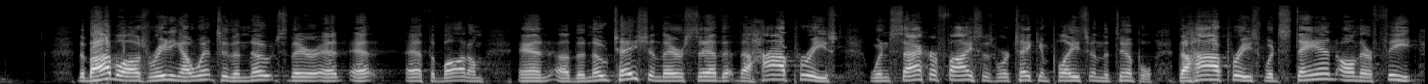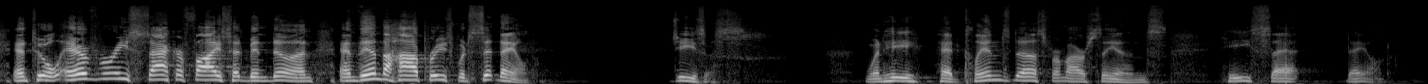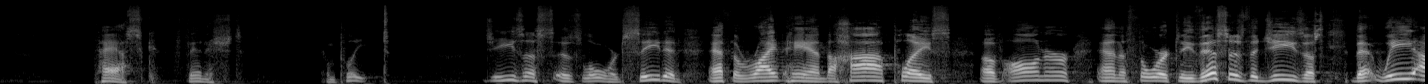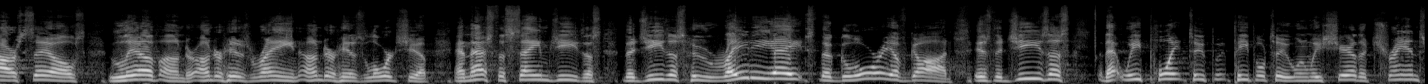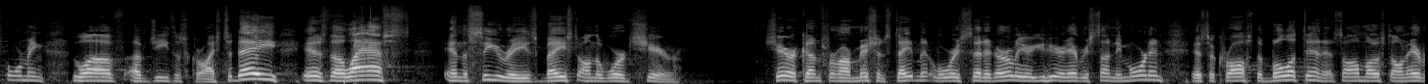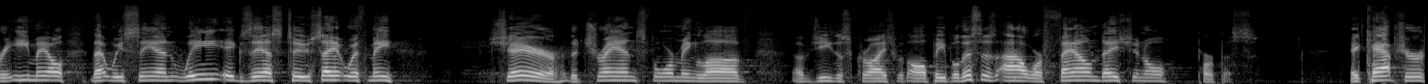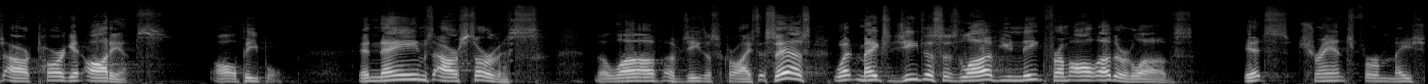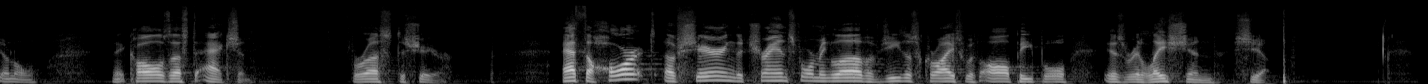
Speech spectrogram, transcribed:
The Bible I was reading, I went to the notes there at, at at the bottom, and uh, the notation there said that the high priest, when sacrifices were taking place in the temple, the high priest would stand on their feet until every sacrifice had been done, and then the high priest would sit down. Jesus, when he had cleansed us from our sins, he sat down. Task finished, complete. Jesus is Lord, seated at the right hand, the high place of honor and authority. This is the Jesus that we ourselves live under, under his reign, under his lordship. And that's the same Jesus. The Jesus who radiates the glory of God is the Jesus that we point to people to when we share the transforming love of Jesus Christ. Today is the last in the series based on the word share. Share comes from our mission statement. Lori said it earlier. You hear it every Sunday morning. It's across the bulletin. It's almost on every email that we send. We exist to, say it with me, share the transforming love of Jesus Christ with all people. This is our foundational purpose. It captures our target audience, all people. It names our service the love of Jesus Christ. It says what makes Jesus' love unique from all other loves. It's transformational. And it calls us to action for us to share. At the heart of sharing the transforming love of Jesus Christ with all people is relationship.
